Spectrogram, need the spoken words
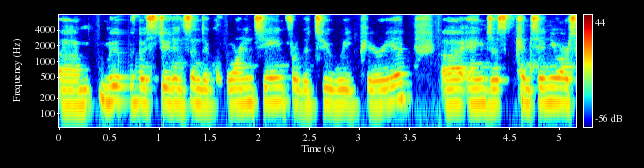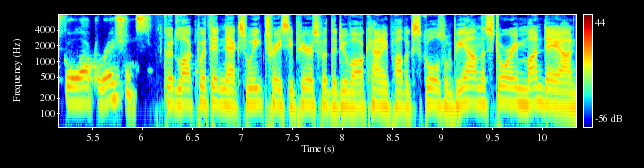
um, move those students into quarantine for the two week period, uh, and just continue our school operations. Good luck with it next week. Tracy Pierce with the Duval County Public Schools will be on the story Monday on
